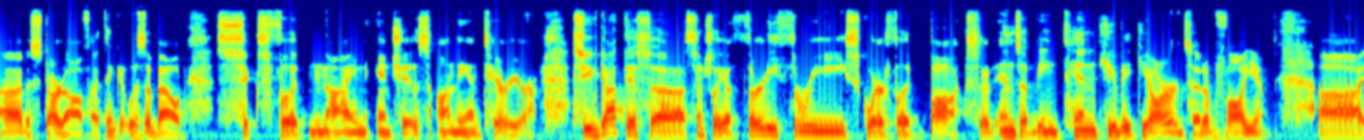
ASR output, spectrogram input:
uh, to start off. I think it was about six foot nine inches on the interior. So you've got this uh, essentially a 33 square foot box that ends up being 10 cubic yards at a volume. Uh,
